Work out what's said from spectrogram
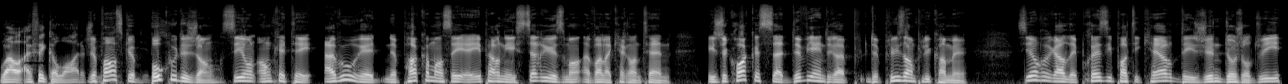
Je pense que beaucoup de gens, si on enquêtait, avoueraient ne pas commencer à épargner sérieusement avant la quarantaine. Et je crois que ça deviendra de plus en plus commun. Si on regarde les prêts hypothécaires des jeunes d'aujourd'hui,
